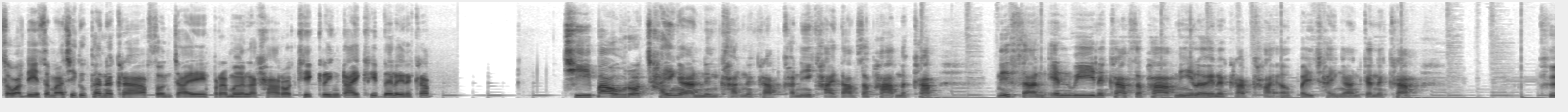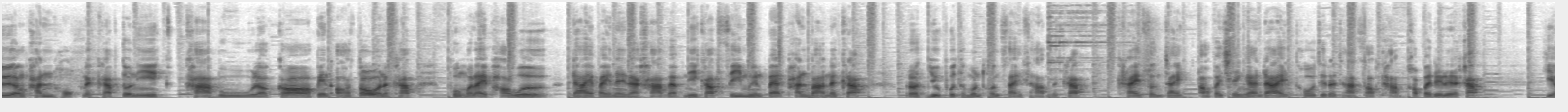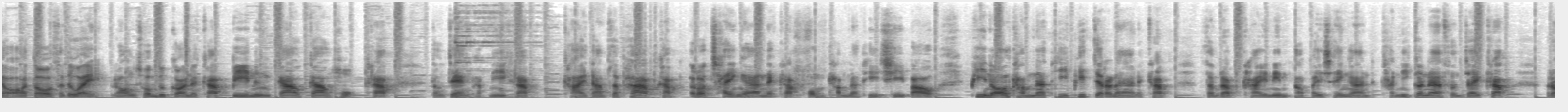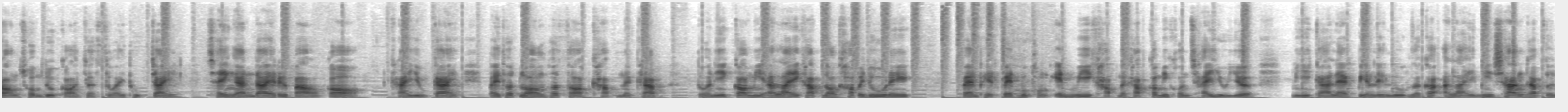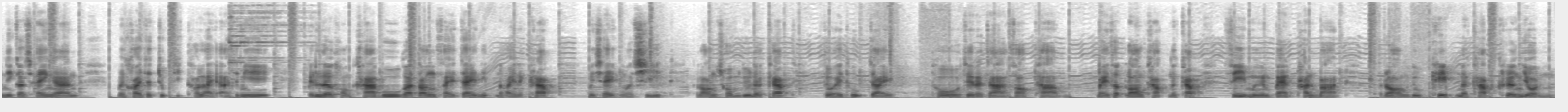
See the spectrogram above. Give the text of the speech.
สวัสดีสมาชิกทุกท่านนะครับ สนใจประเมินราคารถคลิกลิงก์ใต้คลิปได้เลยนะครับ ชี้เป้ารถใช้งาน 1 คันนะครับ คันนี้ขายตามสภาพนะครับนิสสัน NV นะครับ สภาพนี้เลยนะครับ ขายเอาไปใช้งานกันนะครับ เครื่องพันหนะครับ ตัวนี้คาบูแล้วก็เป็นออโต้นะครับพวงมาลัยพาวเวอร์ได้ไปในราคาแบบนี้ครับ 48,000 บาทนะครับ รถอยู่พุทธมณฑลสาย 3 นะครับ ใครสนใจเอาไปใช้งานได้โทรเจรจาสอบถามเข้าไปได้เลยนะครับ เกียร์ออโต้ซะด้วย ลองชมดูก่อนนะครับ ปี 1996 ครับ ต้องแจ้งแบบนี้ครับ ขายตามสภาพครับ รถใช้งานนะครับ ผมทำหน้าที่ชี้เป้า พี่น้องทำหน้าที่พิจารณานะครับสำหรับใครเน้นเอาไปใช้งาน คันนี้ก็น่าสนใจครับ ลองชมดูก่อนจะสวยถูกใจ ใช้งานได้หรือเปล่าก็ใครอยู่ใกล้ ไปทดลองทดสอบขับนะครับ ตัวนี้ก็มีอะไรครับ ลองเข้าไปดูใน ฟนเพจ Facebook ของ NV ขับนะครับก็มีคนใช้อยู่เยอะ มีการแลกเปลี่ยนเลนส์รูปแล้วก็อะไรมีช่างครับ ตัวนี้ก็ใช้งานไม่ค่อยจะจุกจิกเท่าไหร่ อาจจะมีเป็นเรื่องของคาบูก็ต้องใส่ใจนิดหน่อยนะครับ ไม่ใช่หัวฉีด ลองชมดูนะครับ สวยถูกใจโทรเจรจาสอบถามไปทดลองขับนะครับ 48,000 บาท ลองดูคลิปนะครับ เครื่องยนต์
